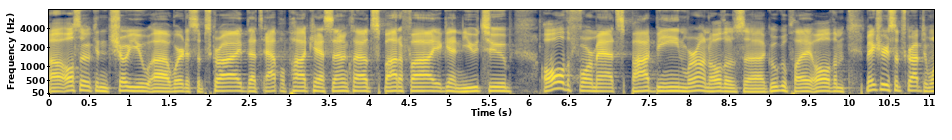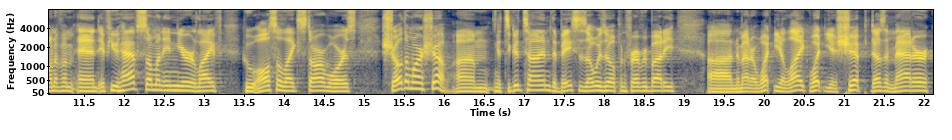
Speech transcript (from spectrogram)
Uh, also can show you uh, where to subscribe. That's apple podcast soundcloud spotify again youtube all the formats podbean. We're on all those uh, google play all of them. Make sure you subscribe to one of them. And if you have someone in your life who also likes star wars show them our show. Um, it's a good time. The base is always open for everybody. Uh, no matter what you like what you ship doesn't matter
